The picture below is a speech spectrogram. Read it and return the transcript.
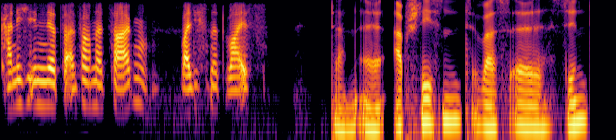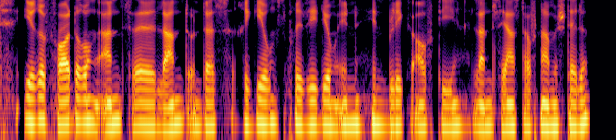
kann ich Ihnen jetzt einfach nicht sagen, weil ich es nicht weiß. Dann äh, abschließend, was äh, sind Ihre Forderungen ans äh, Land und das Regierungspräsidium in Hinblick auf die Landeserstaufnahmestelle?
